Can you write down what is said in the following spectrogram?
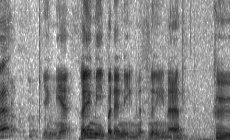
นะ อย่างเงี้ยแล้วยังมีอีกประเด็นอีกหนึ่งอีกนะ คือ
